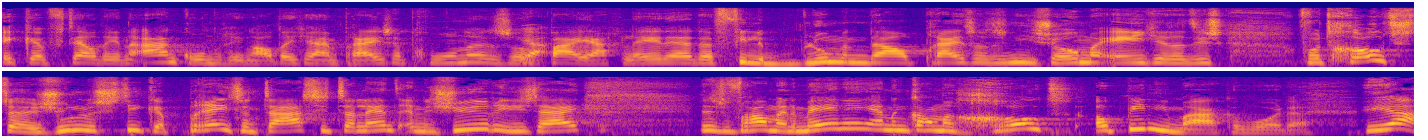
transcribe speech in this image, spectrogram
Ik eh, vertelde in de aankondiging al dat jij een prijs hebt gewonnen. Dat is al Ja. een paar jaar geleden. hè, De Philip Bloemendaal-prijs. Dat is niet zomaar eentje. Dat is voor het grootste journalistieke presentatietalent. En de jury die zei... Dit is een vrouw met een mening en dan kan een groot opiniemaker worden. Ja,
